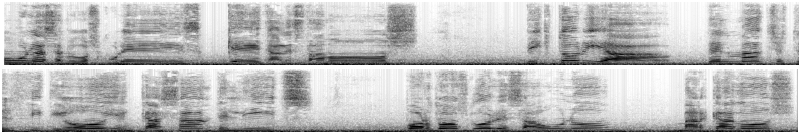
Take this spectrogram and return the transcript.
Buenas amigos culés, ¿qué tal estamos? Victoria del Manchester City hoy en casa ante Leeds por dos goles a uno, marcados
